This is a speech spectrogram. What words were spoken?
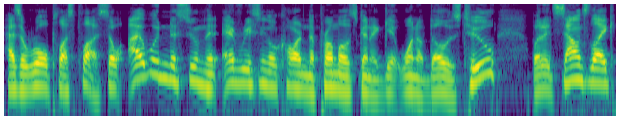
has a role plus plus. So I wouldn't assume that every single card in the promo is going to get one of those too, but it sounds like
